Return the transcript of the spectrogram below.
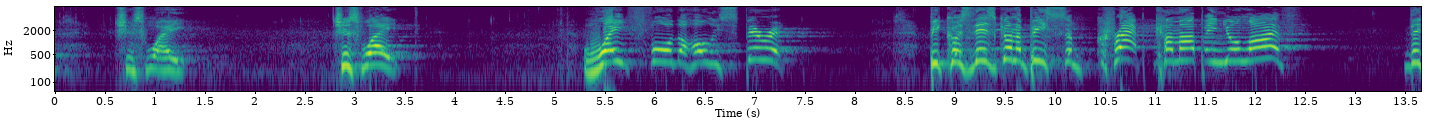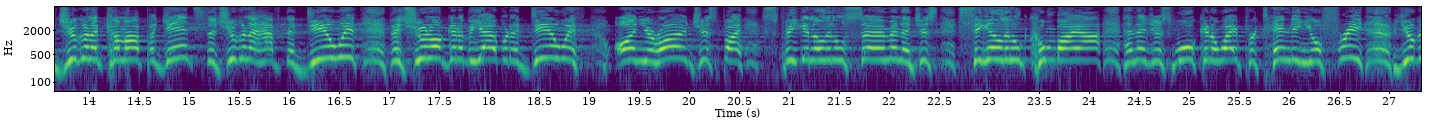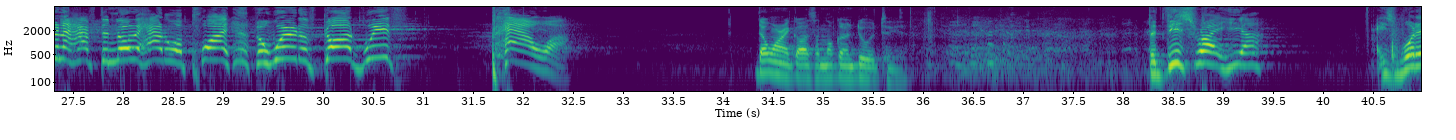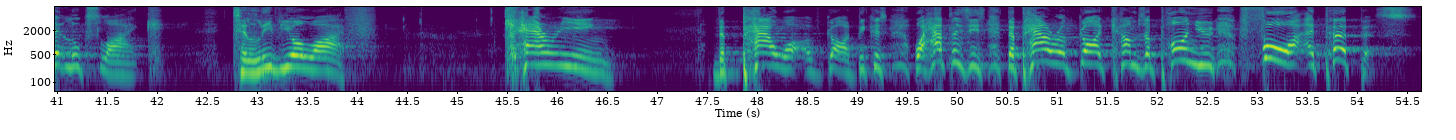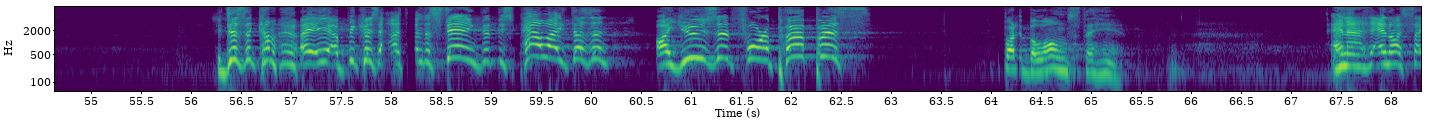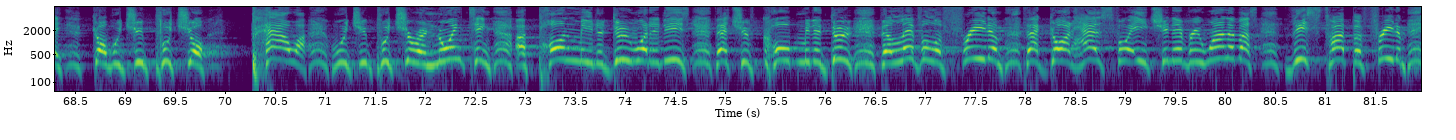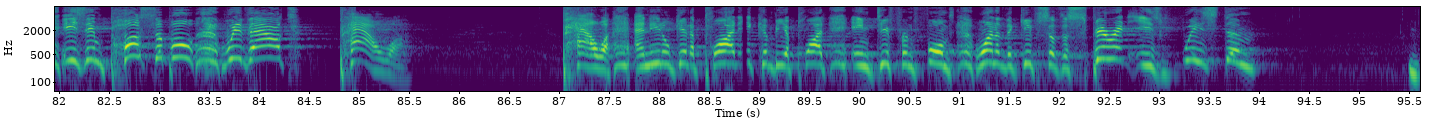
just wait. Just wait. Wait for the Holy Spirit because there's going to be some crap come up in your life that you're going to come up against, that you're going to have to deal with, that you're not going to be able to deal with on your own just by speaking a little sermon and just singing a little kumbaya and then just walking away pretending you're free. You're going to have to know how to apply the Word of God with power. Don't worry, guys, I'm not going to do it to you. but this right here is what it looks like to live your life carrying the power of God. Because what happens is the power of God comes upon you for a purpose. It doesn't come uh, because I understand that this power doesn't, I use it for a purpose, but it belongs to Him. And I, and I say, God, would you put your power would you put your anointing upon me to do what it is that you've called me to do? The level of freedom that God has for each and every one of us, this type of freedom is impossible without power power and it'll get applied. It can be applied in different forms. One of the gifts of the Spirit is wisdom.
